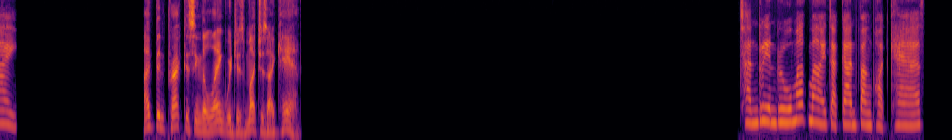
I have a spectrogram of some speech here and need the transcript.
I've been practicing the language as much as I can. ฉันเรียนรู้มากมายจากการฟังพอดแคสต์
